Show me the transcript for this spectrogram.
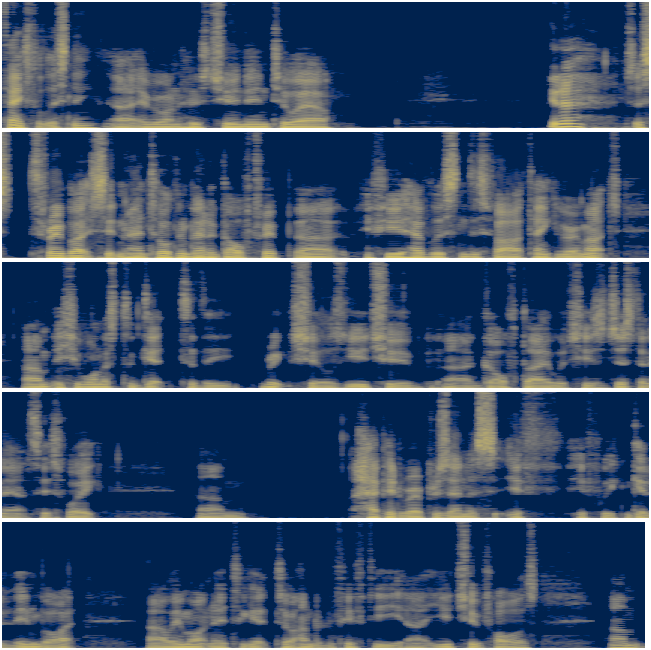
Thanks for listening, uh, everyone who's tuned in to our, you know, just three blokes sitting around talking about a golf trip. Uh, if you have listened this far, thank you very much. Um, if you want us to get to the Rick Shields YouTube uh, Golf Day, which is just announced this week, um, happy to represent us if if we can get an invite. Uh, we might need to get to 150 uh, YouTube followers. Um,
